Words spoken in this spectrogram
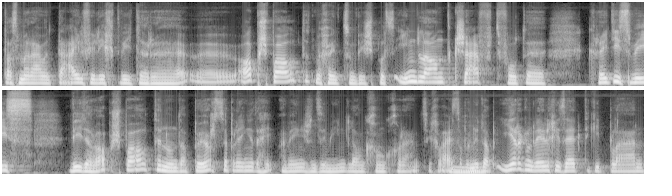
dass man auch einen Teil vielleicht wieder äh, abspaltet. Man könnte zum Beispiel das Inlandgeschäft von der Credit Suisse wieder abspalten und an die Börse bringen, dann hat man wenigstens im Inland Konkurrenz. Ich weiß mhm. aber nicht, ob irgendwelche sättige Pläne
